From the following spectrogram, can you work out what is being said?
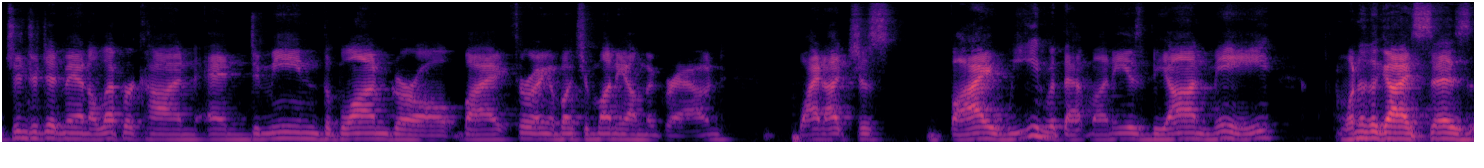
Ginger Dead Man a leprechaun and demean the blonde girl by throwing a bunch of money on the ground. Why not just buy weed with that money is beyond me. One of the guys says,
